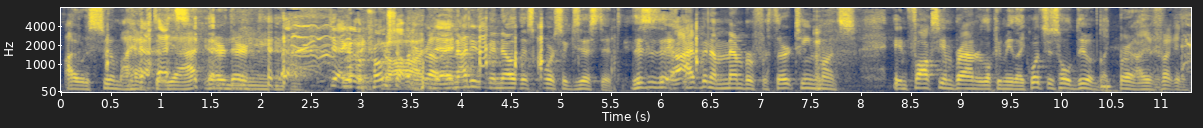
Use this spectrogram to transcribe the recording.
I would assume I have to. Yeah, Yeah, they're they're. Yeah, I go to the pro shop every day. And I didn't even know this course existed. This is I've been a member for 13 months, and Foxy and Brown are looking at me like, "What's this whole do?" I'm like, "Bro, I fucking."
